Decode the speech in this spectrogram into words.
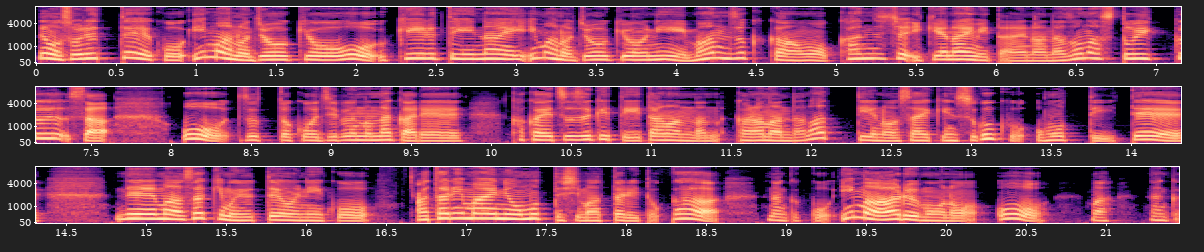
でもそれってこう今の状況を受け入れていない今の状況に満足感を感じちゃいけないみたいな謎なストイックさをずっとこう自分の中で抱え続けていたなんだからなんだなっていうのを最近すごく思っていてでまあさっきも言ったようにこう当たり前に思ってしまったりとかなんかこう今あるものをまあなんか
